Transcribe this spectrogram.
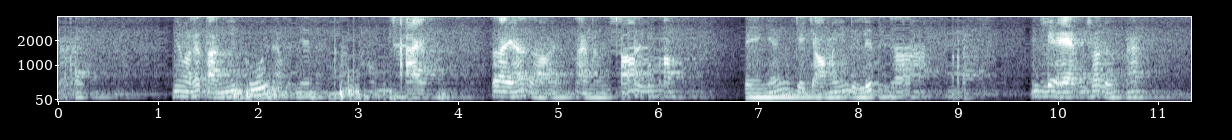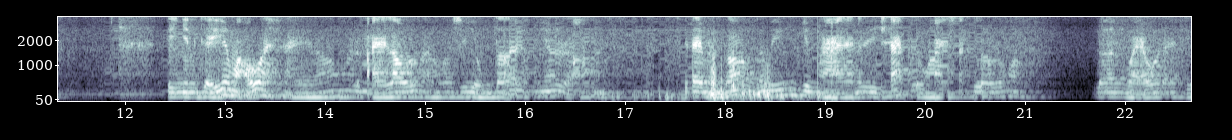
rồi. Nhưng mà cái tầng dưới cuối là mình nhìn không xài. Tới đây hết rồi, tầng này mình xóa đi đúng không? Thì nhấn chỉ chọn những delete thì xóa. Những cái e cũng xóa được, ha. Thì nhìn kỹ cái mẫu này nó bài lâu lắm rồi sử dụng tới không nhớ rõ. Thì đây mình có cái miếng chân mài này nó đi sát từ ngoài sát vô đúng không? Lên quẹo ở đây thì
